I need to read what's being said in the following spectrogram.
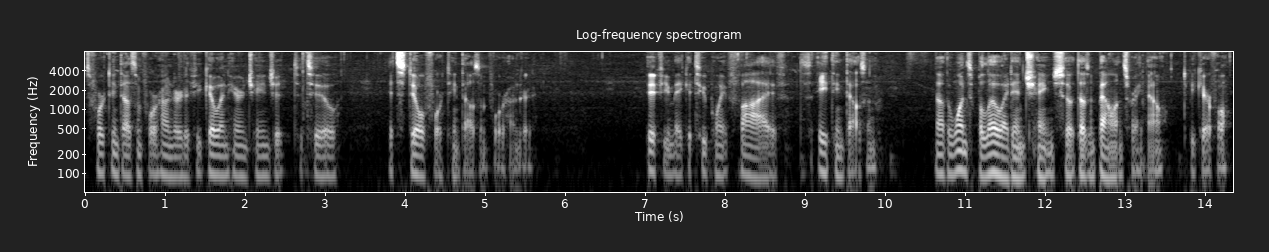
It's 14,400. If you go in here and change it to 2, it's still 14,400 if you make it 2.5, it's 18,000. Now the ones below I didn't change, so it doesn't balance right now. To be careful.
